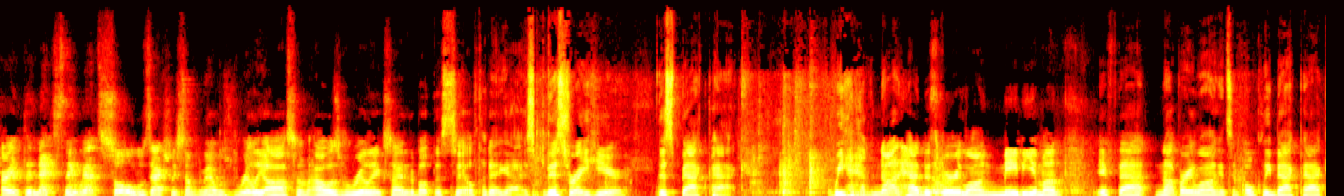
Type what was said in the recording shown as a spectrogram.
All right, the next thing that sold was actually something that was really awesome. I was really excited about this sale today, guys. This right here, this backpack. We have not had this very long, maybe a month, if that, not very long. It's an Oakley backpack.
